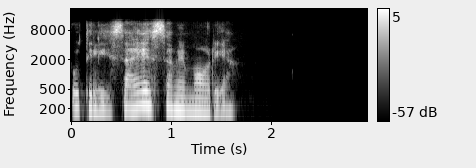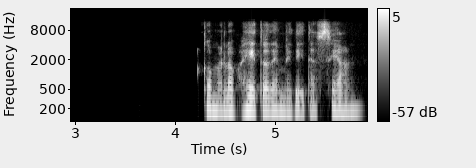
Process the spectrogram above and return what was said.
Utiliza esa memoria como el objeto de meditación.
